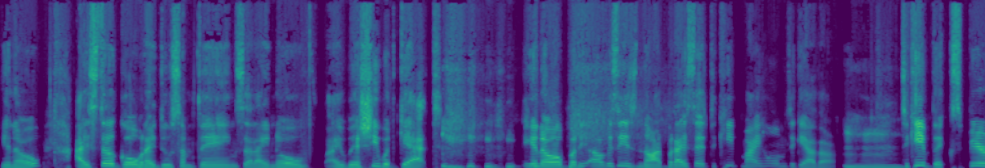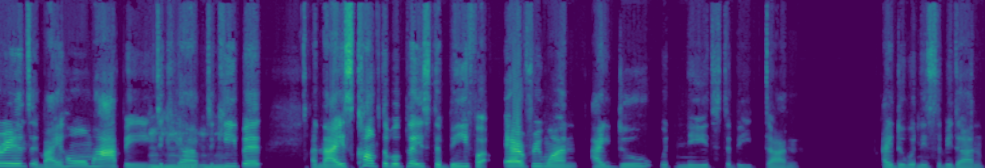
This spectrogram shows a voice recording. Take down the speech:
You know, I still go when I do some things that I know I wish he would get, you know, but he obviously he's not. But I said to keep my home together, Mhm. to keep the experience in my home happy, to, Mhm, um, to mhm. keep it a nice, comfortable place to be for everyone. I do what needs to be done. I do what needs to be done.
